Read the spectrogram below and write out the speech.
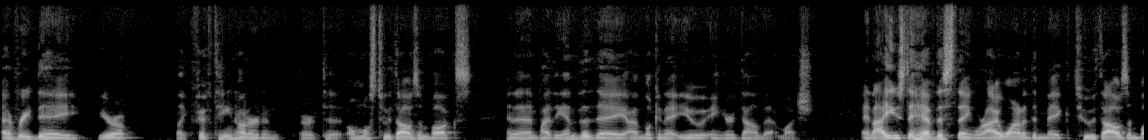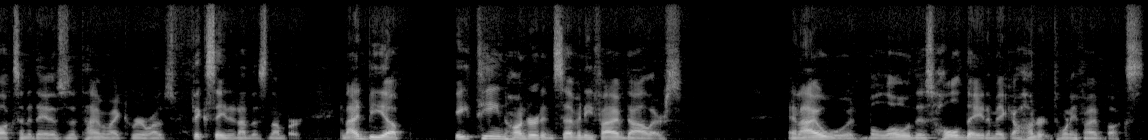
"Every day you're up like fifteen hundred and or to almost two thousand bucks, and then by the end of the day, I'm looking at you and you're down that much." And I used to have this thing where I wanted to make two thousand bucks in a day. This was a time in my career where I was fixated on this number, and I'd be up eighteen hundred and seventy-five dollars and I would blow this whole day to make 125 bucks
